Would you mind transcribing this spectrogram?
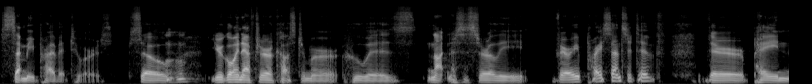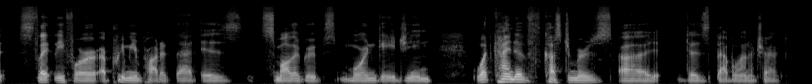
semi private tours. So mm-hmm. you're going after a customer who is not necessarily very price sensitive. They're paying slightly for a premium product that is smaller groups, more engaging. What kind of customers uh, does Babylon attract?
